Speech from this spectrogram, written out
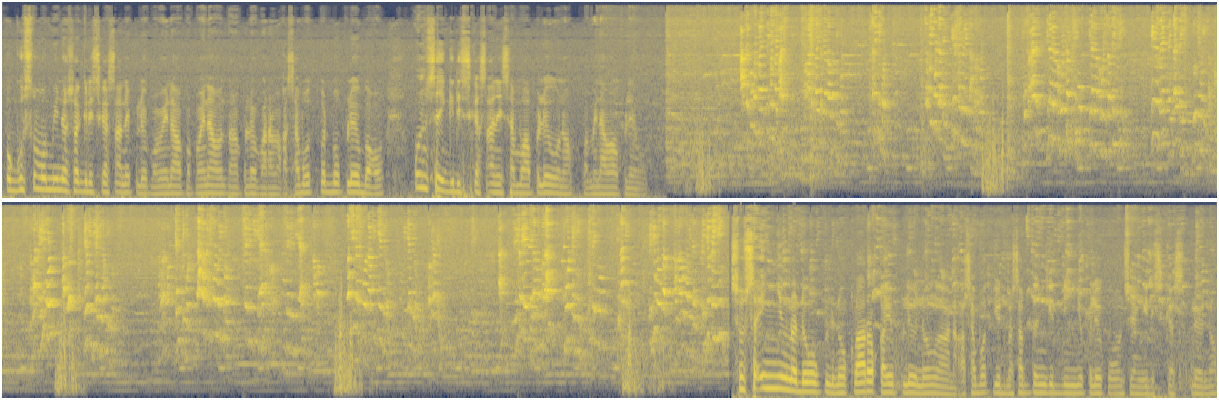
Ug gusto mo mino sa discuss ani pleno paminaw pa paminaw ta pleno para makasabot pod mo pleno ba kung unsay gidiscuss ani sa mga pleo no? Paminawa pleo So sa inyong nadungog pleo no, klaro kayo pleo no? Nga nakasabot gyud masabtan gyud ninyo pleo kung unsay ang gidiscuss pleo no.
